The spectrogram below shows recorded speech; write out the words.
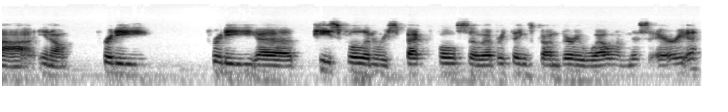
uh, you know, pretty pretty uh, peaceful and respectful. So everything's gone very well in this area,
